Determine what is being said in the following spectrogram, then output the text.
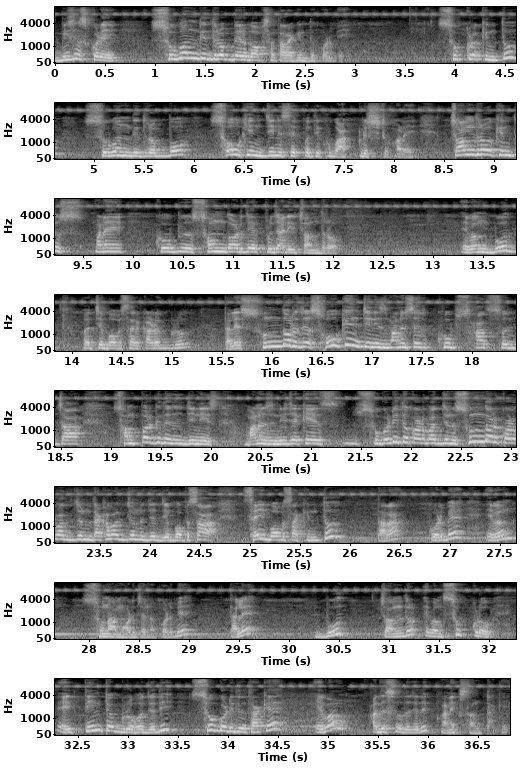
বিশেষ করে সুগন্ধি দ্রব্যের ব্যবসা তারা কিন্তু করবে। শুক্র কিন্তু সুগন্ধি দ্রব্য শৌখিন জিনিসের প্রতি খুব আকৃষ্ট করে। চন্দ্র কিন্তু মানে খুব সৌন্দর্যের পূজারী চন্দ্র। এবং বুধ হচ্ছে ব্যবসার কারক গ্রহ তাহলে সুন্দর যে শৌখিন জিনিস, মানুষের খুব সাজসজ্জা, সম্পর্কিত যে জিনিস, মানুষ নিজেকে সুগঠিত করবার জন্য, সুন্দর করবার জন্য, দেখাবার জন্য যে যে ব্যবসা, সেই ব্যবসা কিন্তু তারা করবে এবং সুনাম অর্জন করবে। তাহলে বুধ চন্দ্র এবং শুক্র, এই তিনটে গ্রহ যদি সুগঠিত থাকে এবং সাথে যদি কানেকশান থাকে।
